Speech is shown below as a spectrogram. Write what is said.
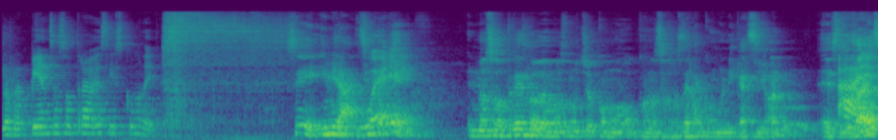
Lo repiensas otra vez y es como de... Sí, y mira, güey nosotros lo vemos mucho como con los ojos de la comunicación, este, ¿sabes?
